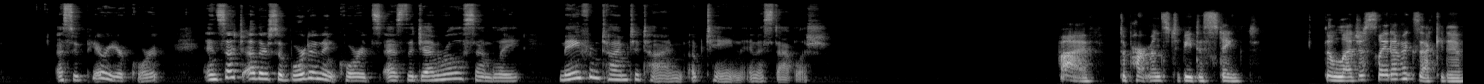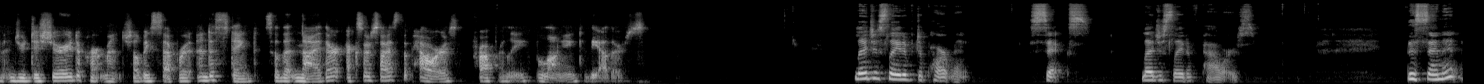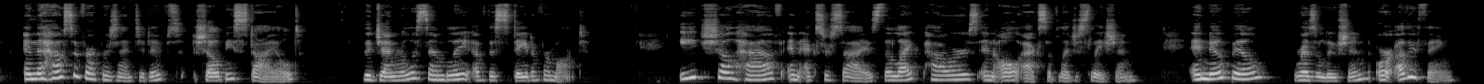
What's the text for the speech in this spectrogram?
a Superior Court, and such other subordinate courts as the General Assembly may from time to time obtain and establish. 5. Departments to be distinct. The legislative, executive, and judiciary department shall be separate and distinct so that neither exercise the powers properly belonging to the others. Legislative Department 6. Legislative Powers. The Senate and the House of Representatives shall be styled the General Assembly of the State of Vermont. Each shall have and exercise the like powers in all acts of legislation, and no bill, resolution, or other thing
